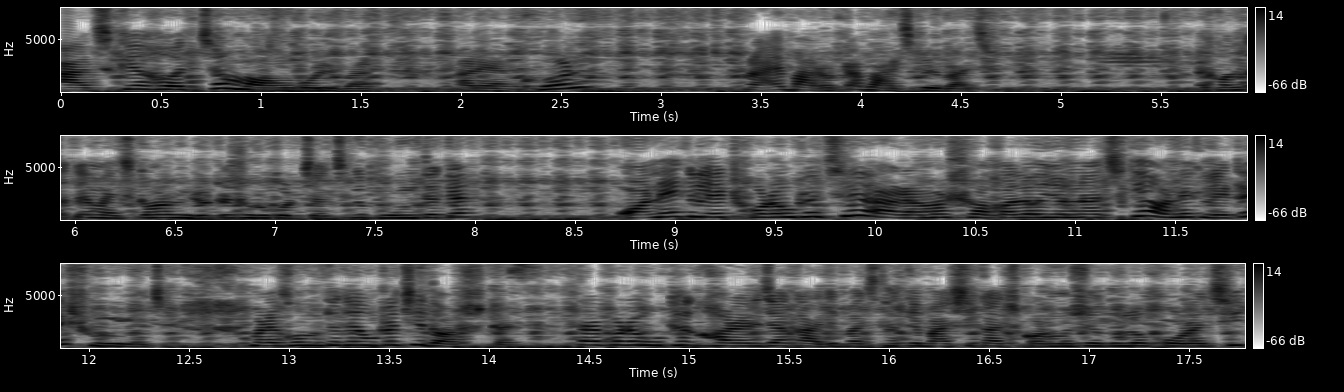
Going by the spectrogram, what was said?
আজকে হচ্ছে মঙ্গলবার। আর এখন প্রায় বারোটা বাজবে বাজবে এখন থেকে আমি আজকে আমার ভিডিওটা শুরু করছি। আজকে ঘুম থেকে অনেক লেট করে উঠেছি আর আমার সকালে ওই জন্য আজকে অনেক লেটে শুরু হয়েছে। মানে ঘুম থেকে উঠেছি দশটায়। তারপরে উঠে ঘরের যা কাজ বাজ থাকে, বাসি কাজকর্ম সেগুলো করেছি।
